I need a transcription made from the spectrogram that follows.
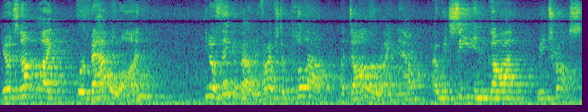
You know, it's not like we're Babylon. You know, think about it. If I was to pull out a dollar right now, I would see in God we trust.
